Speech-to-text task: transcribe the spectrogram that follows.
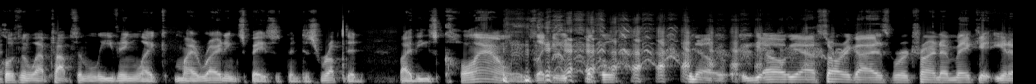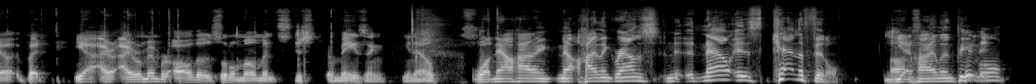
closing their laptops and leaving. Like my writing space has been disrupted by these clowns. Like it was, so, you know, oh yeah, sorry guys, we're trying to make it, you know. But yeah, I, I, remember all those little moments, just amazing, you know. Well, now Highland now Highland Grounds now is Cat and the Fiddle. Yes, Highland people.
